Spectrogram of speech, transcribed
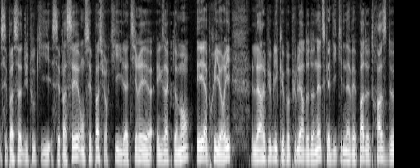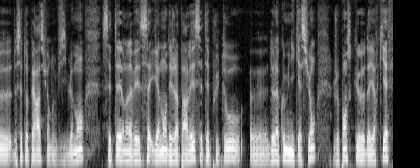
c'est pas ça du tout qui s'est passé. On ne sait pas sur qui il a tiré euh, exactement. Et a priori, la République populaire de Donetsk a dit qu'il n'avait pas de traces de, cette opération. Donc visiblement, c'était, on en avait également déjà parlé. C'était plutôt euh, de la communication. Je pense que d'ailleurs Kiev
